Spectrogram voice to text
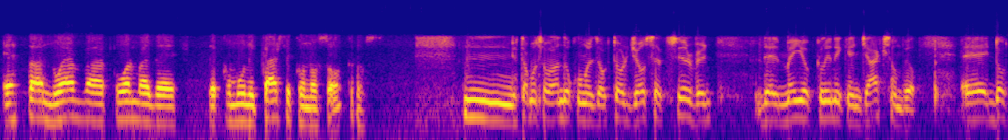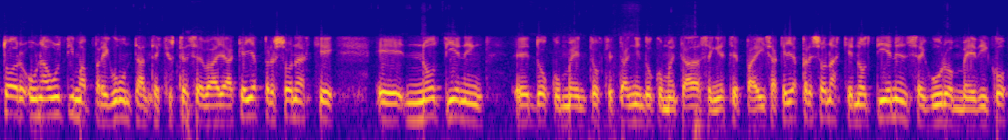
esta nueva forma de comunicarse con nosotros. Mm, estamos hablando con el doctor Joseph Sirven del Mayo Clinic en Jacksonville. Eh, doctor, una última pregunta antes que usted se vaya. Aquellas personas que eh, no tienen eh, documentos que están indocumentadas en este país, aquellas personas que no tienen seguro médico,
